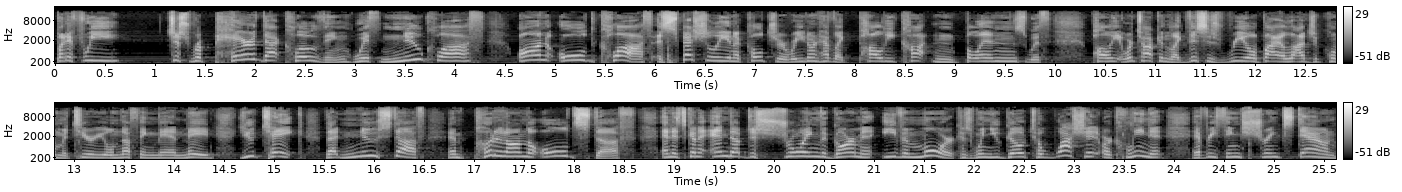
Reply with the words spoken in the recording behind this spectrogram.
But if we just repaired that clothing with new cloth on old cloth, especially in a culture where you don't have like poly cotton blends with poly, we're talking like this is real biological material, nothing man made. You take that new stuff and put it on the old stuff, and it's going to end up destroying the garment even more because when you go to wash it or clean it, everything shrinks down,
